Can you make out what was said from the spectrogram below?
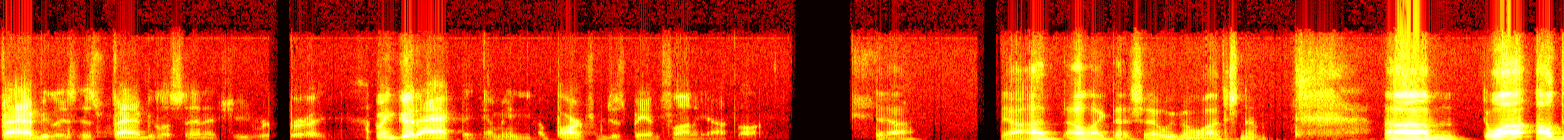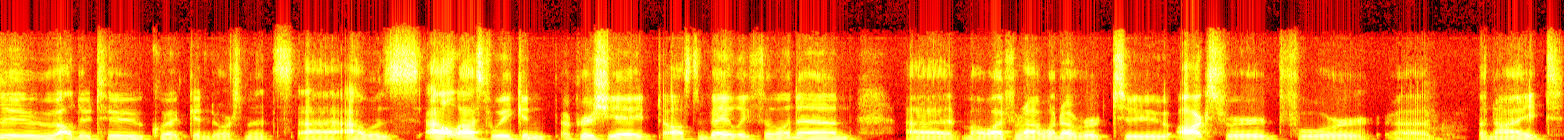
fabulous. Is fabulous in it. She's really great. I mean, good acting. I mean, apart from just being funny, I thought. Yeah, yeah, I, I like that show. We've been watching it. Um, well, I'll do I'll do two quick endorsements. Uh, I was out last week and appreciate Austin Bailey filling in. Uh, my wife and I went over to Oxford for uh, a night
